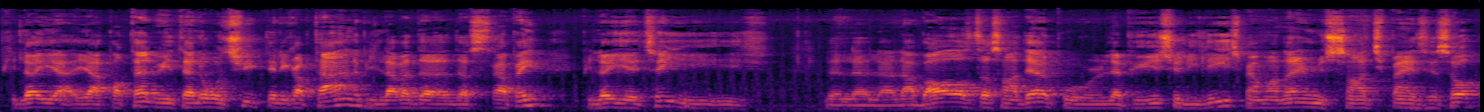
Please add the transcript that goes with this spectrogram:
puis là, il, il apportait, lui, il était là au-dessus avec l'hélicoptère, puis il l'avait de, de strapper. Puis là, il, tu sais, la, base descendait pour l'appuyer sur l'église. Puis à un moment donné, je me suis senti pincer ça.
